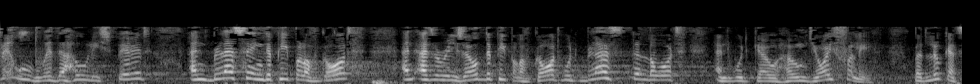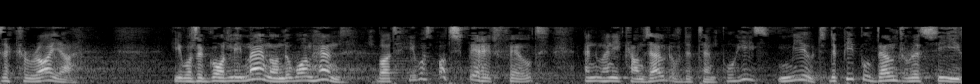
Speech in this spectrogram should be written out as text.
filled with the Holy Spirit, and blessing the people of God. And as a result, the people of God would bless the Lord and would go home joyfully. But look at Zechariah. He was a godly man on the one hand, but he was not spirit filled. And when he comes out of the temple, he's mute. The people don't receive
